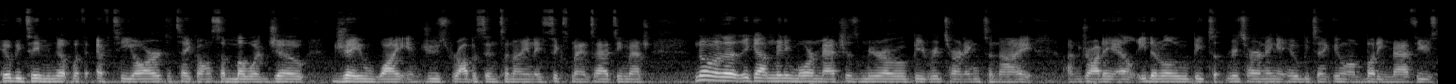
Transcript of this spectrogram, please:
he'll be teaming up with FTR to take on Samoa Joe, Jay White, and Juice Robinson tonight in a six man tag team match. Knowing that they got many more matches, Miro will be returning tonight. Andrade El Idolo will be returning and he'll be taking on Buddy Matthews.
